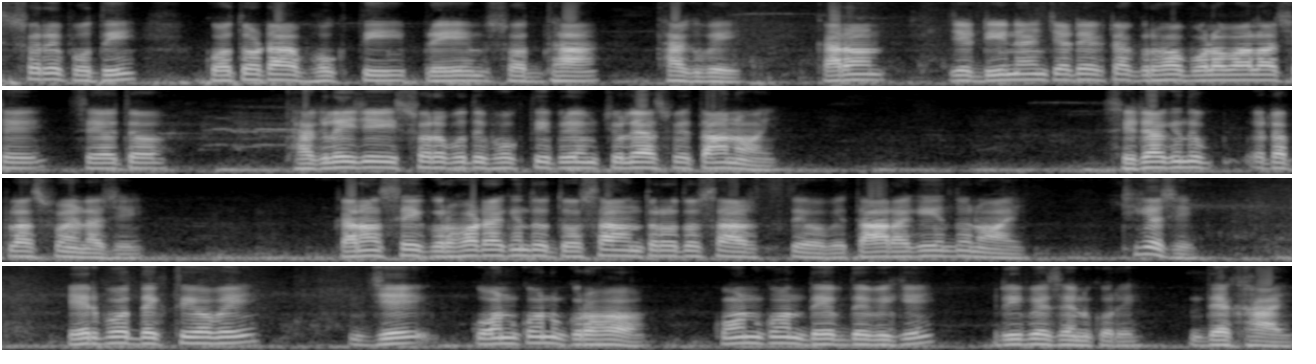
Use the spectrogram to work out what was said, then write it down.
ঈশ্বরের প্রতি কতটা ভক্তি, প্রেম, শ্রদ্ধা থাকবে। কারণ যে ডি নাইন চার্টে একটা গ্রহ বলবাল আছে, সে হয়তো থাকলেই যে ঈশ্বরের প্রতি ভক্তি, প্রেম চলে আসবে তা নয়। সেটা কিন্তু একটা প্লাস পয়েন্ট আছে। কারণ সেই গ্রহটা কিন্তু দশা অন্তর্দশা আসতে হবে, তার আগে কিন্তু নয়। ঠিক আছে? এরপর দেখতে হবে যে কোন কোন গ্রহ কোন কোন দেবদেবীকে রিপ্রেজেন্ট করে, দেখায়।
